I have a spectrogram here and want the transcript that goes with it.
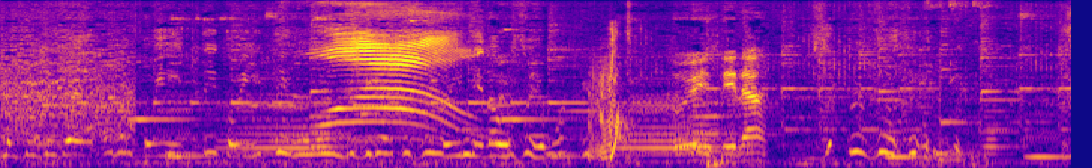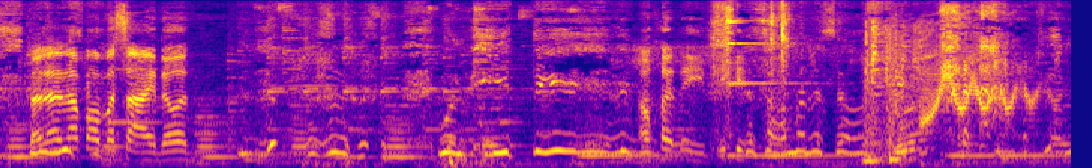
Magbibigay ako ng 280, 280 mo. Bibigyan ko sa'yo, hindi na uso yung 280 na. Dala na pa ba sa akin doon? 180. Ako 180. Kasama na sa John John.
